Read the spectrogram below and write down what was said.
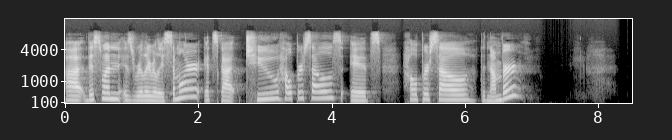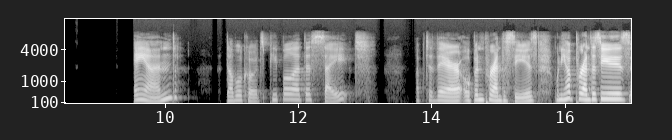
Uh, this one is really, really similar. It's got two helper cells. It's helper cell, the number, and double quotes, people at this site up to there, open parentheses. When you have parentheses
